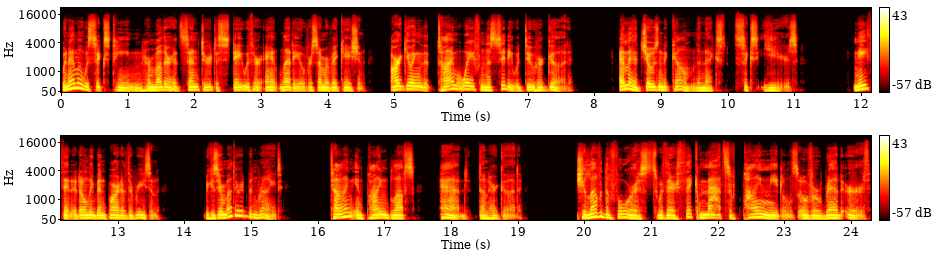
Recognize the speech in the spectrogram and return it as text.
When Emma was 16, her mother had sent her to stay with her Aunt Letty over summer vacation, arguing that time away from the city would do her good. Emma had chosen to come the next six years. Nathan had only been part of the reason, because her mother had been right. Time in Pine Bluffs had done her good. She loved the forests with their thick mats of pine needles over red earth,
